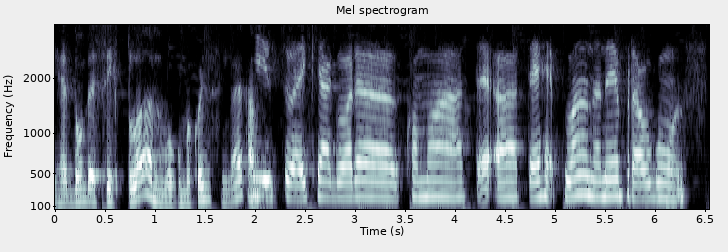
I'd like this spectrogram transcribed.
redondo é ser plano, alguma coisa assim, né, Tamires? Isso, é que agora, como a, te a Terra é plana, né, para alguns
